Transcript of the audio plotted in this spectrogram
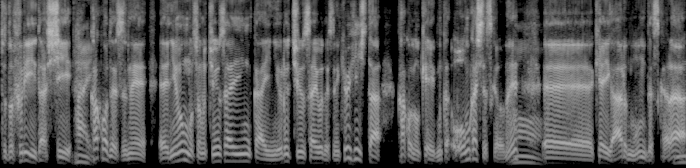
ちょっと不利だし、はい、過去ですね、えー、日本もその仲裁委員会による仲裁をですね拒否した過去の経緯大昔ですけどね、えー、経緯があるもんですから、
